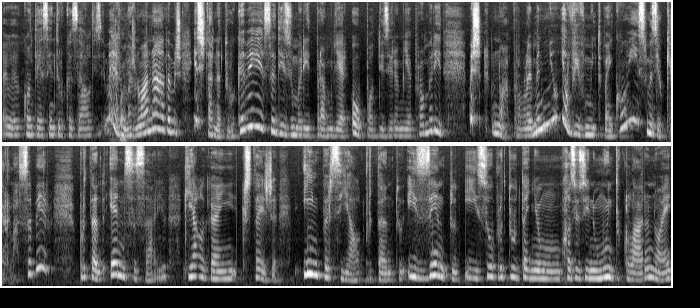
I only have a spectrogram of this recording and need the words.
Uh, acontece entre o casal, dizem, mas, mas não há nada, mas isso está na tua cabeça, diz o marido para a mulher, ou pode dizer a mulher para o marido, mas não há problema nenhum, eu vivo muito bem com isso, mas eu quero lá saber. Portanto, é necessário que alguém que esteja imparcial, portanto, isento e, sobretudo, tenha um raciocínio muito claro, não é?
